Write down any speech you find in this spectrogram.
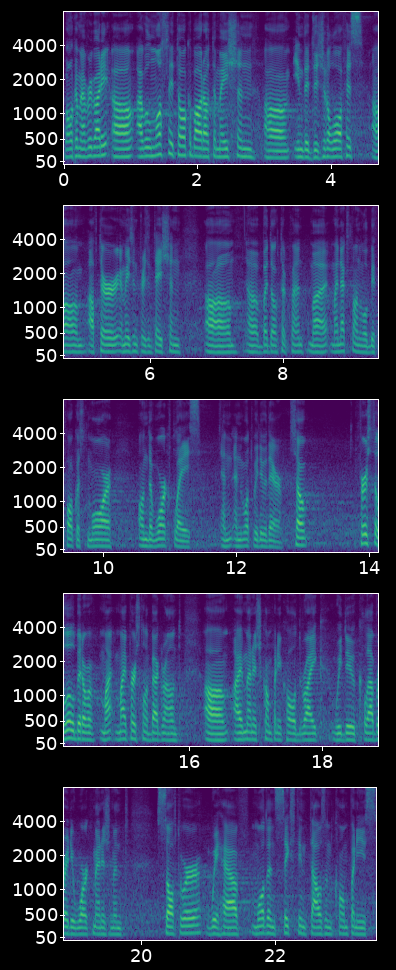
Welcome, everybody. Uh, I will mostly talk about automation uh, in the digital office um, after amazing presentation uh, uh by Dr. Quent. My, my next one will be focused more on the workplace and, and what we do there. So first, a little bit of my, my personal background. Um, I manage a company called Wrike. We do collaborative work management software. We have more than 16,000 companies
